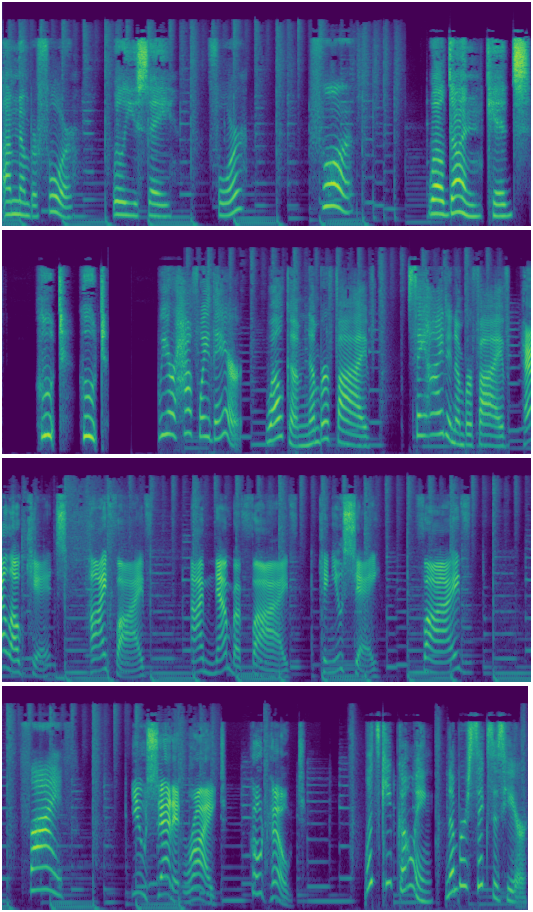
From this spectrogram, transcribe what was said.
I'm number four. Will you say four? Four. Well done, kids. Hoot, hoot. We are halfway there. Welcome, number 5. Say hi to number 5. Hello, kids. High five. I'm number five. Can you say five? Five. You said it right. Hoot hoot. Let's keep going. Number 6 is here.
